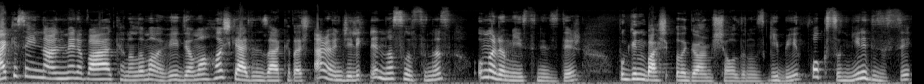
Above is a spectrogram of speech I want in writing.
Herkese yeniden merhaba kanalıma ve videoma hoş geldiniz arkadaşlar. Öncelikle nasılsınız? Umarım iyisinizdir. Bugün başlıkta görmüş olduğunuz gibi Fox'un yeni dizisi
